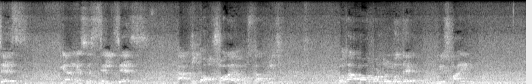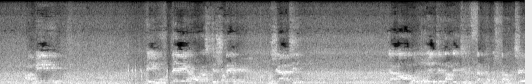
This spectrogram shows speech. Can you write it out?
শেষ টিয়ার গ্যাসের সেল শেষ কার্যত অসহায় অবস্থা পুলিশের কোথাও মব কন্ট্রোল করতে পুলিশ পারেনি। আমি এই মুহূর্তে হাওড়া স্টেশনে বসে আছি। যারা আহত হয়েছে, তাদের চিকিৎসার ব্যবস্থা হচ্ছে।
